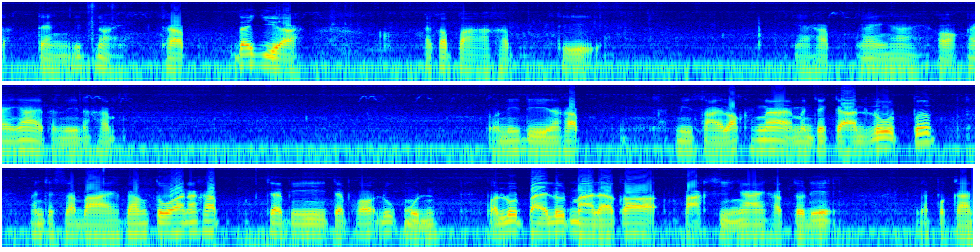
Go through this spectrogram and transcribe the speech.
ตัดแต่งนิดหน่อยครับ ได้เหยื่อ แล้วก็ปลาครับที่เนี่ยครับ ง่ายๆ ออกง่ายๆแบบนี้นะครับ ตัวนี้ดีนะครับ มีสายล็อกข้างหน้า มันจะการรูดปุ๊บ มันจะสบายบางตัวนะครับ จะมีแต่เพราะลูกหมุน พอรูดไปรูดมาแล้วก็ปากฉีกง่ายครับ ตัวนี้รับประกัน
